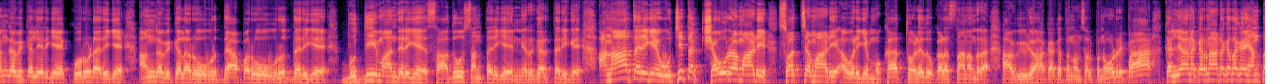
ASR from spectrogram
ಅಂಗವಿಕಲರಿಗೆ, ಕುರುಡರಿಗೆ, ಅಂಗವಿಕಲರು, ವೃದ್ಧಾಪರು, ವೃದ್ಧರಿಗೆ, ಬುದ್ಧಿಮಾಂದ್ಯರಿಗೆ, ಸಾಧು ಸಂತರಿಗೆ, ನಿರ್ಗರ್ತರಿಗೆ, ಅನಾಥರಿಗೆ ಉಚಿತ ಕ್ಷೌರ ಮಾಡಿ, ಸ್ವಚ್ಛ ಮಾಡಿ ಅವರಿಗೆ ಮುಖ ತೊಳೆದು ಕಳಿಸ್ತಾನಂದ್ರೆ ಆ ವಿಡಿಯೋ ಹಾಕಾಕತ್ತಾನ ಒಂದು ಸ್ವಲ್ಪ. ನೋಡ್ರಿಪ್ಪ, ಕಲ್ಯಾಣ ಕರ್ನಾಟಕದಾಗ ಎಂಥ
